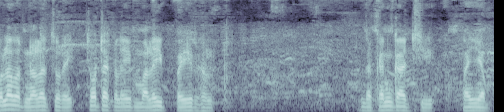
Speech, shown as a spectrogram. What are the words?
உழவர் நலத்துறை தோட்டக்கலை மலை பயிர்கள் இந்த கண்காட்சி மையம்.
